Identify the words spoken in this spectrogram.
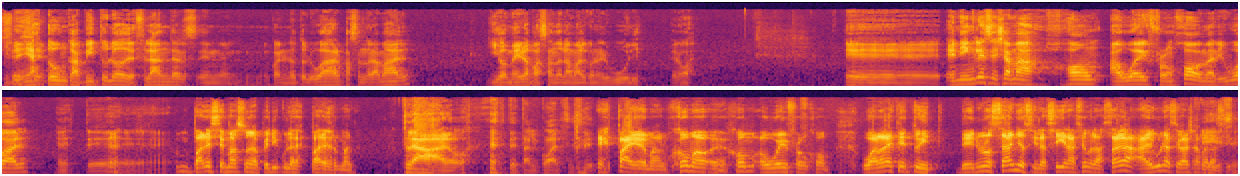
Y Sí, tenías sí. todo un capítulo de Flanders en, en- con el otro lugar pasándola mal. Y Homero pasándola mal con el bully. Pero bueno. Eh, en inglés se llama Home Away from Homer igual. Este, Parece más una película de Spider-Man. Claro, este tal cual, sí, sí. Spider-Man, home, eh, home Away from Home. Guardá este tweet. De en unos años, si la siguen haciendo la saga, alguna se va a llamar Sí, así. sí.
